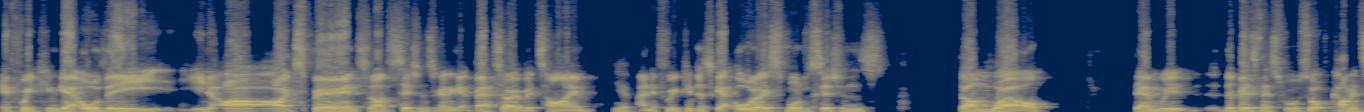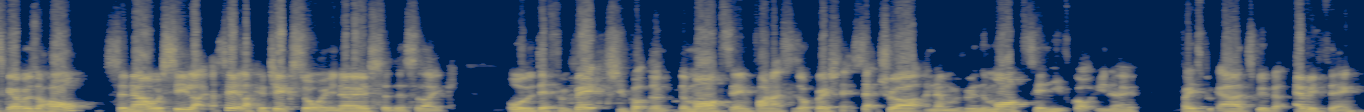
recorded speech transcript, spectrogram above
if we can get all the you know our, our experience and our decisions are going to get better over time Yep. and if we can just get all those small decisions done well then we the business will sort of coming together as a whole. So now we see like i see it like a jigsaw you know? So there's like all the different bits. You've got the, the marketing finances operation etc and then within the marketing you've got you know facebook ads google everything.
